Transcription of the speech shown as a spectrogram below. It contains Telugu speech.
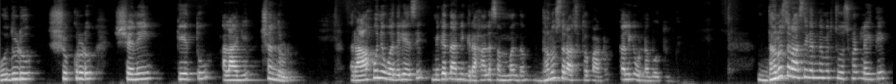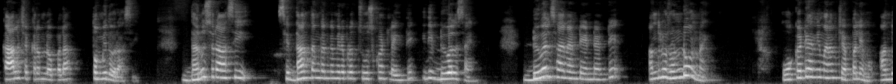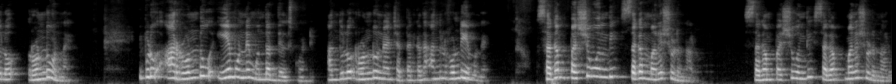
బుధుడు శుక్రుడు శని కేతు అలాగే చంద్రుడు. రాహుని వదిలేసి మిగతాన్ని గ్రహాల సంబంధం ధనుసు రాశితో పాటు కలిగి ఉండబోతుంది. ధనుసు రాశి కనుక మీరు చూసుకున్నట్లయితే కాలచక్రం లోపల తొమ్మిదో రాశి. ధనుసు రాశి సిద్ధాంతం కనుక మీరు ఇప్పుడు చూసుకున్నట్లయితే ఇది డ్యువల్ సైన్. డ్యువల్ సైన్ అంటే ఏంటంటే అందులో రెండు ఉన్నాయి. ఒకటి అని మనం చెప్పలేము అందులో రెండు ఉన్నాయి. ఇప్పుడు ఆ రెండు ఏమున్నాయి ముందది తెలుసుకోండి. అందులో రెండు ఉన్నాయని చెప్పాను కదా అందులో రెండు ఏమున్నాయి? సగం పశువు ఉంది సగం మనుష్యుడు ఉన్నాడు. సగం పశువు ఉంది సగం మనుష్యుడు ఉన్నాడు.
